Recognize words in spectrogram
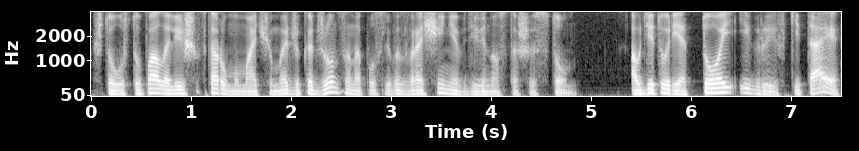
что уступало лишь второму матчу Мэджика Джонсона после возвращения в 96-м. Аудитория той игры в Китае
